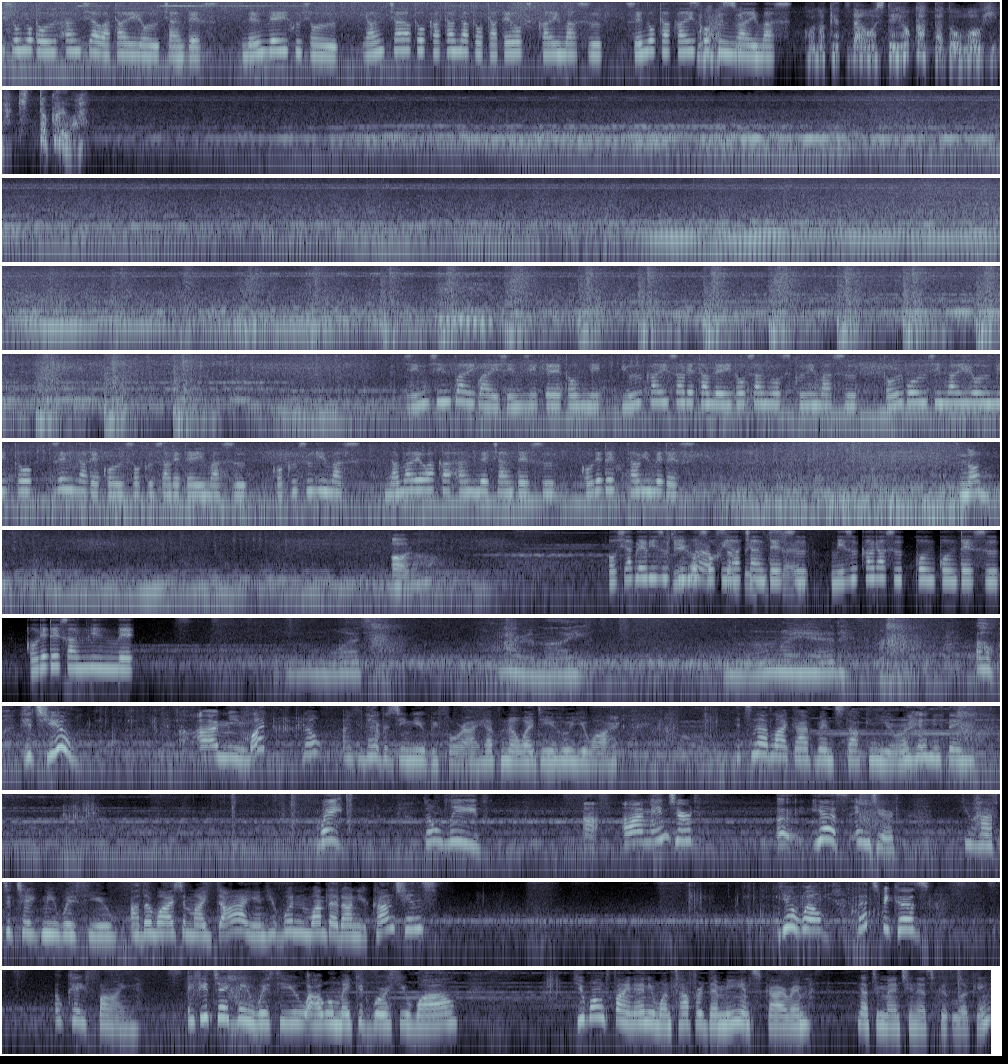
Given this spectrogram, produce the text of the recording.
最初の同伴者は太陽ちゃんです。年齢不詳、ランチャーと刀と盾を使います。背の高い子くんがいます。この決断をしてよかったと思う日がきっと来るわ。人身売買シンジケートに誘拐されたメイドさんを救います。逃亡しないようにと全裸で拘束されています。濃すぎます。名前はカハンネちゃんです。これで二人目です。何？あら？おしゃべり好きのソフィアちゃんです。自らすっぽんぽんです。これで三人目。What? It's you! I mean, what? No, I've never seen you before. I have no idea who you are. It's not like I've been stalking you or anything. Wait! Don't leave. I I'm injured. Uh, yes, injured. You have to take me with you. Otherwise I might die and you wouldn't want that on your conscience. Yeah, well, that's because... Okay, fine. If you take me with you, I will make it worth your while. You won't find anyone tougher than me in Skyrim. Not to mention as good looking.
